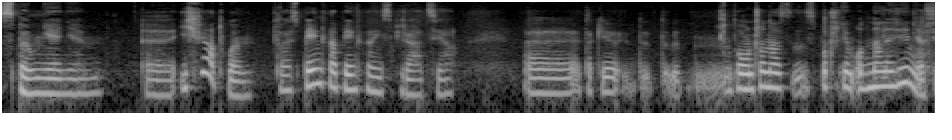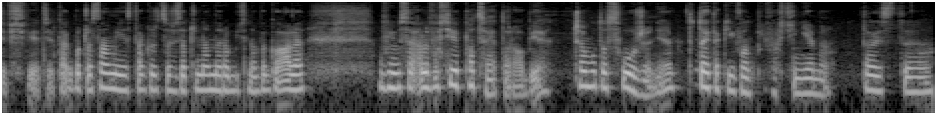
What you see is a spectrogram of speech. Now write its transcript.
spełnieniem i światłem. To jest piękna, piękna inspiracja e, takie połączona z, z poczuciem odnalezienia się w świecie, tak? Bo czasami jest tak, że coś zaczynamy robić nowego, ale mówimy sobie, ale właściwie po co ja to robię? Czemu to służy, nie? Tutaj takich wątpliwości nie ma. To jest e,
